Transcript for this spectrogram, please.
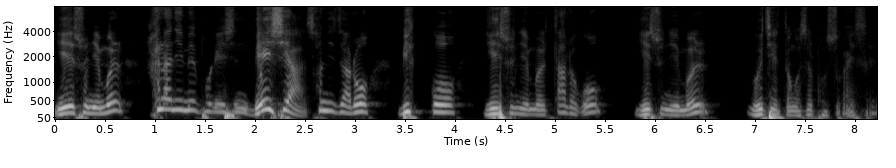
예수님을 하나님이 보내신 메시아 선지자로 믿고 예수님을 따르고 예수님을 의지했던 것을 볼 수가 있어요.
